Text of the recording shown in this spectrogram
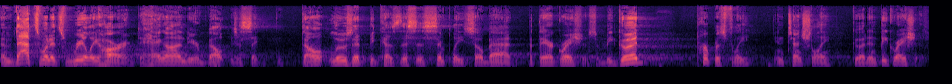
And that's when it's really hard to hang on to your belt and just say, don't lose it because this is simply so bad. But they are gracious. So be good, purposefully, intentionally good, and be gracious.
